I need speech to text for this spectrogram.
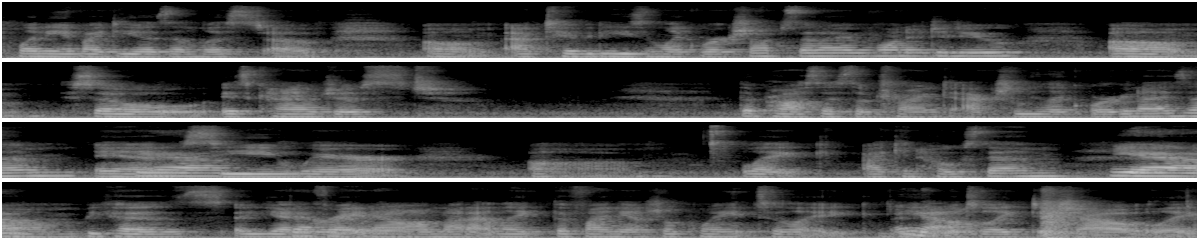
plenty of ideas and lists of um, activities and like workshops that I've wanted to do. Um, so it's kind of just the process of trying to actually like organize them and Yeah. see where um, like I can host them yeah. um, because again Definitely. right now I'm not at like the financial point to like be No. able to like dish out like.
